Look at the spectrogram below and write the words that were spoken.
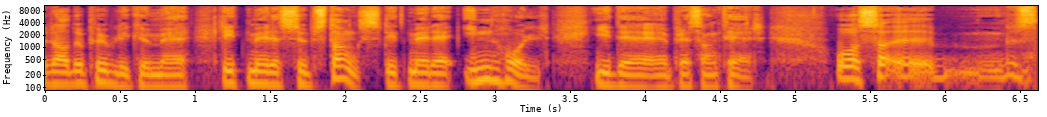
radiopublikummet litt mer substans, litt mer innhold i det jeg presenterer. Og så, uh,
